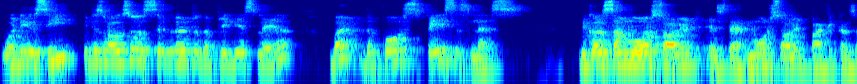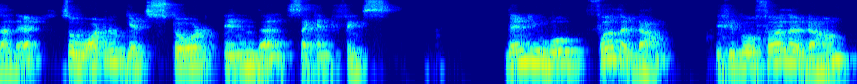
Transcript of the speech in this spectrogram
What do you see? It is also similar to the previous layer, but the pore space is less because some more solid is there, more solid particles are there. So water gets stored in the second phase. Then you move further down. If you go further down,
